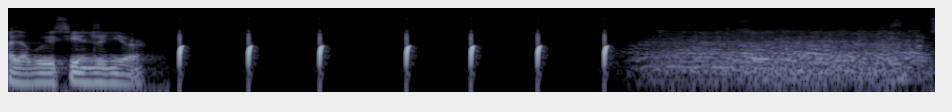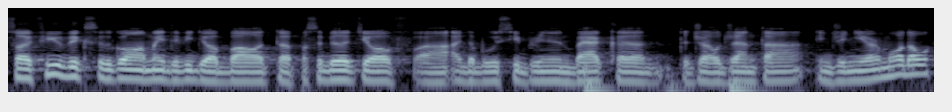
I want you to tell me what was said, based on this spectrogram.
IWC Ingenieur. So a few weeks ago, I made a video about the possibility of uh, IWC bringing back uh, the Genta Ingenieur model.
